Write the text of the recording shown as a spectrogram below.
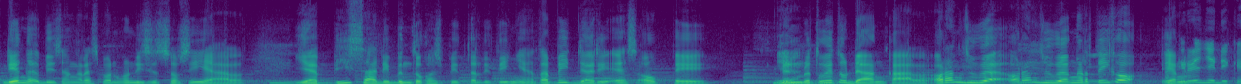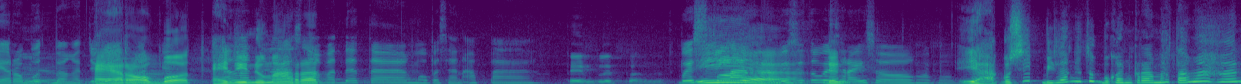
dia nggak bisa ngerespon kondisi sosial ya bisa dibentuk hospitality-nya. Tapi dari SOP dan Iya. menurutku itu dangkal orang juga orang juga ngerti kok yang Akhirnya jadi kayak robot banget juga. kayak ya, robot kayak Halo, di Indomaret Selamat datang, mau pesan apa? Template banget. Wes Iya, kelar, habis itu wes dan- raisong. Apa Ya aku sih bilang itu bukan keramah tamahan.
